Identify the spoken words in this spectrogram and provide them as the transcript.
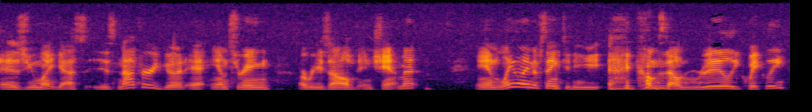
as you might guess, is not very good at answering a resolved enchantment. And Leyline of Sanctity comes down really quickly,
